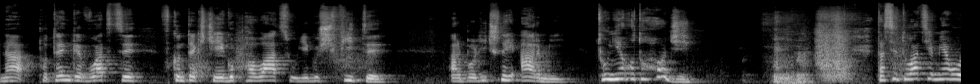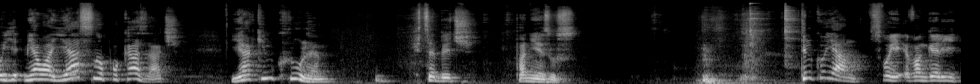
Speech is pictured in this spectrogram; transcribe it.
na potęgę władcy w kontekście jego pałacu, jego świty albo licznej armii. Tu nie o to chodzi. Ta sytuacja miało, miała jasno pokazać, jakim królem chce być Pan Jezus. Tylko Jan w swojej Ewangelii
